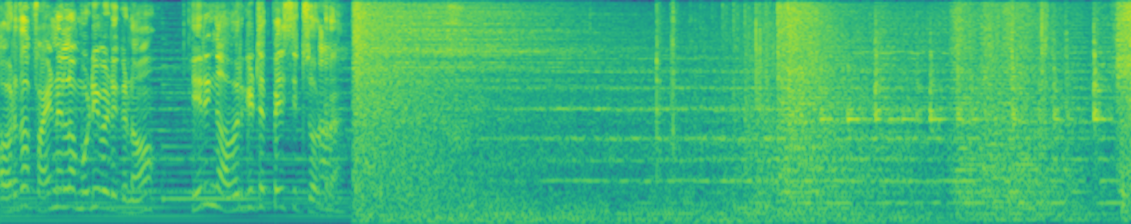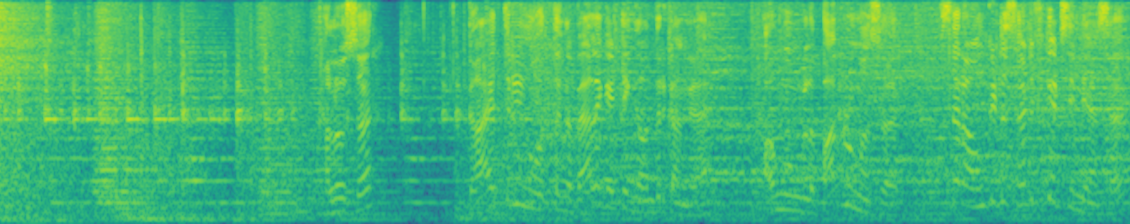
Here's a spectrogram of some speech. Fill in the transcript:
அவர் தான் ஃபைனலா முடிவு எடுக்கணும். இருங்க அவர்கிட்ட பேசிட்டு சொல்றேன். ஹலோ சார் காயத்ரின்னு ஒருத்தங்க வேலை கேட்டு இங்க வந்திருக்காங்க. அவங்க உங்களை பார்க்கணுமா சார் சார் அவங்க கிட்ட சர்டிஃபிகேட்ஸ் இல்லையா சார்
